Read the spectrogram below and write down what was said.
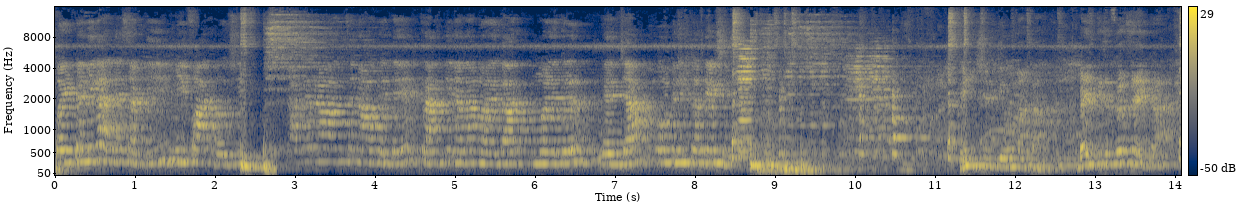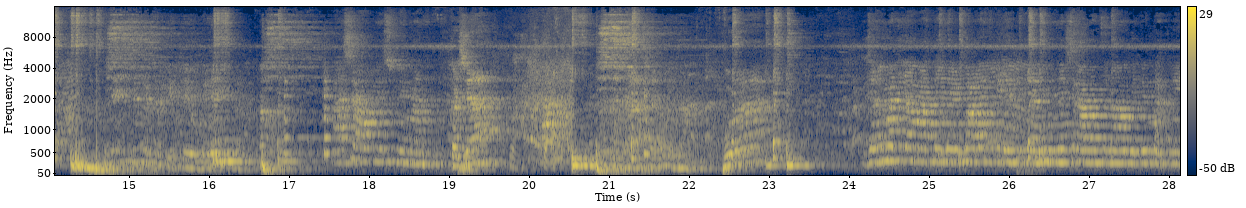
पैठणी घालण्यासाठी मी फार हौशी. सागररावांचं नाव घेते क्रांतीनाना मळेकर मळेकर यांच्या होम मिनिस्टर देश टेन्शन घेऊ नका बँकेचं कर्ज आहे का? कशा? घेतले कशा पुढं? मातेने पालन केले त्यांनी उमेश नाव घेते पत्नी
